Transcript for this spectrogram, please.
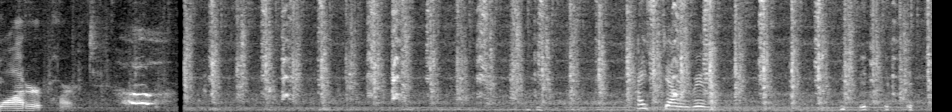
water part. Hi, Stelly Roo.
